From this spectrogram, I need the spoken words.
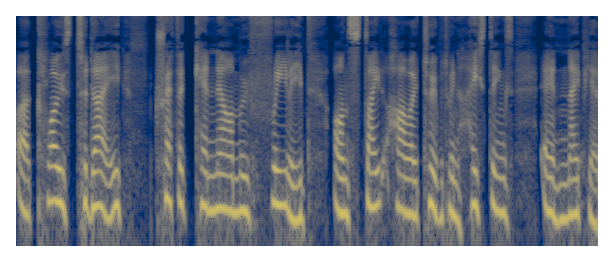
uh, closed today, traffic can now move freely on State Highway 2 between Hastings and Napier.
